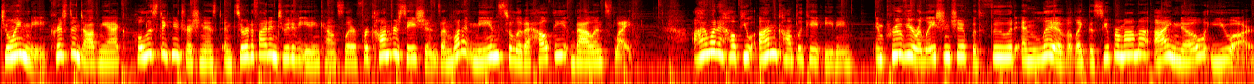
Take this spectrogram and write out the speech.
Join me, Kristen Dovniak, holistic nutritionist and certified intuitive eating counselor, for conversations on what it means to live a healthy, balanced life. I want to help you uncomplicate eating, improve your relationship with food, and live like the supermama I know you are.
